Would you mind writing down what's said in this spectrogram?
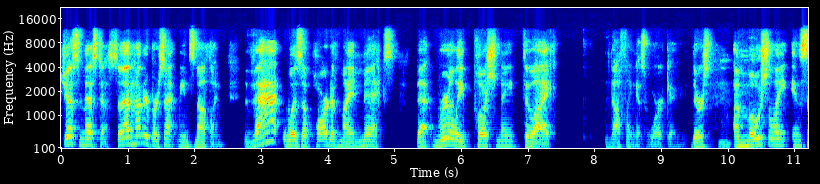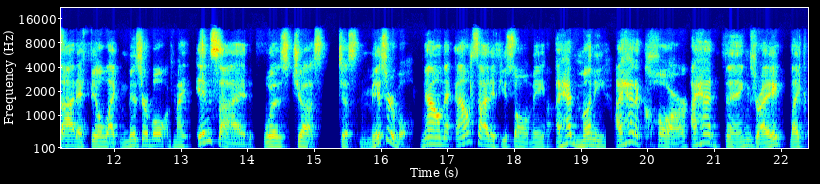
Just missed us. So that 100% means nothing. That was a part of my mix that really pushed me to like, nothing is working. There's mm. emotionally inside, I feel like miserable. My inside was just just miserable. Now, on the outside, if you saw me, I had money, I had a car, I had things, right? Like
